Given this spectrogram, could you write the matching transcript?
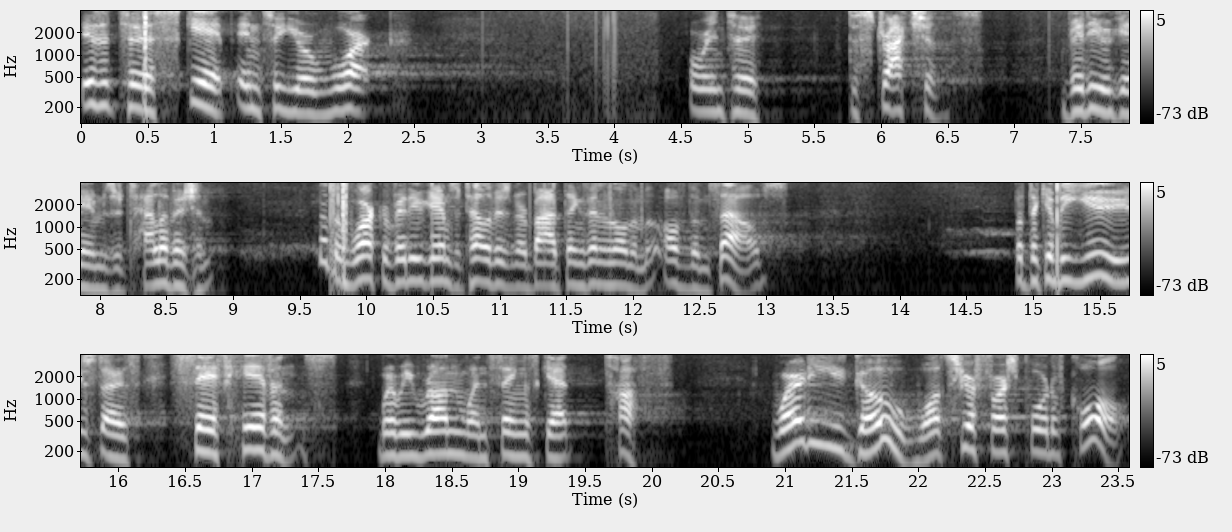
Is it to escape into your work or into distractions, video games or television? Not that work or video games or television are bad things in and of themselves, but they can be used as safe havens where we run when things get tough. Where do you go? What's your first port of call?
